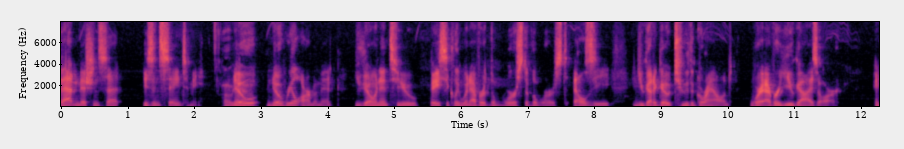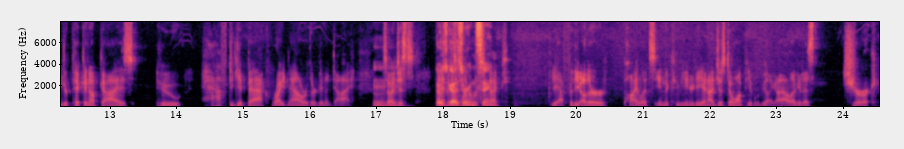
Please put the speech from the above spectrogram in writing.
That mission set is insane to me. Oh, no yeah. no real armament. You're going into basically whenever the worst of the worst LZ. You got to go to the ground wherever you guys are, and you're picking up guys who have to get back right now or they're going to die. So I Mhm. just Those a guys are insane. respect, yeah, for the other pilots in the community, and I just don't want people to be like, "Ah, look at this jerk."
